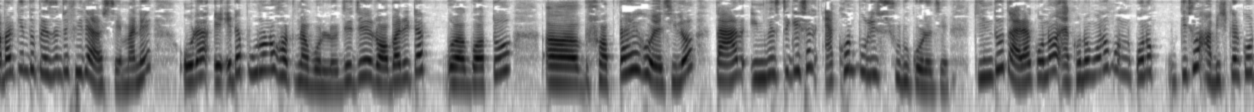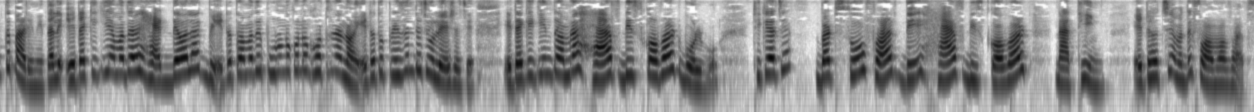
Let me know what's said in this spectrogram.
আবার কিন্তু প্রেজেন্টে ফিরে আসছে। মানে ওরা এটা পুরনো ঘটনা বলল যে যে রবারিটা গত সপ্তাহে হয়েছিল, তার ইনভেস্টিগেশন এখন পুলিশ শুরু করেছে। কিন্তু তারা কোনো, এখনও কোনো কোনো কিছু আবিষ্কার করতে পারেনি। তাহলে এটাকে কি আমাদের হ্যাড দেওয়া লাগবে? এটা তো আমাদের পুরনো কোনো ঘটনা নয়। এটা তো প্রেজেন্টে চলে এসেছে। এটাকে কিন্তু আমরা হ্যাভ ডিসকভার্ড বলব। ঠিক আছে? But so far they have discovered nothing এটা হচ্ছে আমাদের ফর্ম অফ ভার্বস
